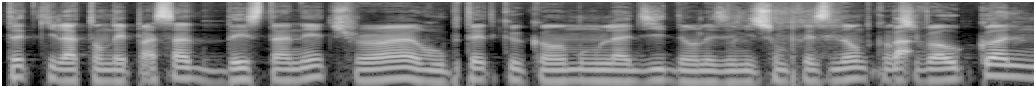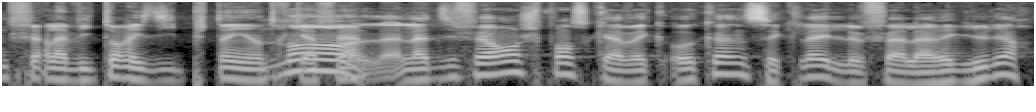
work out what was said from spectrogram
Peut-être qu'il attendait pas ça dès cette année, tu vois, ou peut-être que comme on l'a dit dans les émissions précédentes, quand Bah. il va Ocon faire la victoire, il se dit putain, il y a un truc non, à faire. La, la différence, je pense qu'avec Ocon, c'est que là, il fait à la régulière.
